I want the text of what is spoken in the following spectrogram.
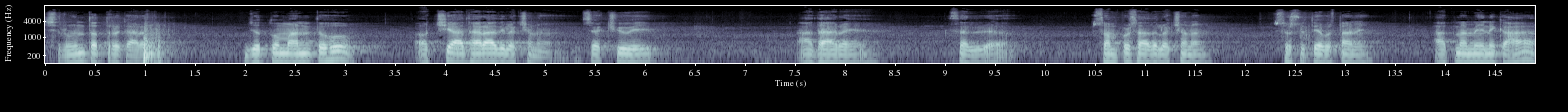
श्रृण तत्र कारण, जो तुम मानते हो अक्षय आधारादि लक्षण चक्षु है आधार है, शरीर, संप्रसाद लक्षण, सुश्रुति अवस्था में। आत्मा मैंने कहा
